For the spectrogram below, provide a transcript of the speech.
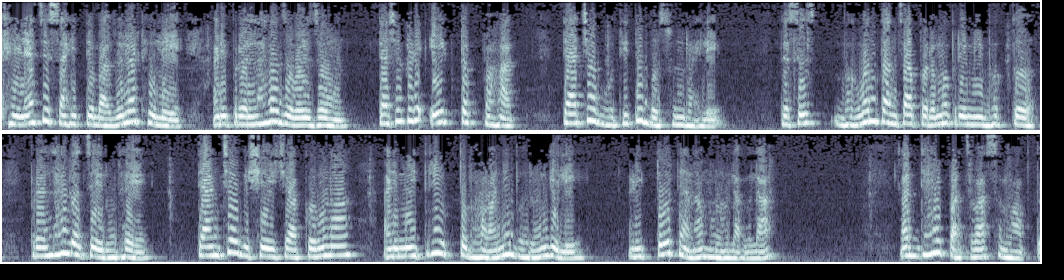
खेळण्याचे साहित्य बाजूला ठेवले आणि प्रल्हादाजवळ जाऊन त्याच्याकडे एकटक पाहत त्याच्या भोवती ते बसून राहिले. तसेच भगवंतांचा परमप्रेमी भक्त प्रल्हादाचे हृदय त्यांच्याविषयीच्या करुणा आणि मैत्रीयुक्त भावाने भरून गेले. आणि तो त्यांना म्हणू लागला. अध्याय पाचवा समाप्त.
